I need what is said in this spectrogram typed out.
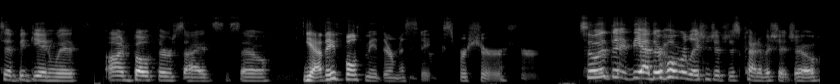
to begin with on both their sides. So, Yeah, they've both made their mistakes for sure. so yeah, their whole relationship's just kind of a shit show.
